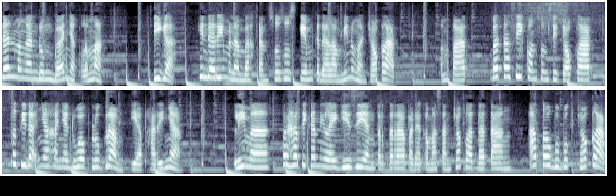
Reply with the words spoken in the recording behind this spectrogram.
dan mengandung banyak lemak. 3. Hindari menambahkan susu skim ke dalam minuman coklat. 4. Batasi konsumsi coklat setidaknya hanya 20 gram tiap harinya. 5. Perhatikan nilai gizi yang tertera pada kemasan coklat batang atau bubuk coklat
